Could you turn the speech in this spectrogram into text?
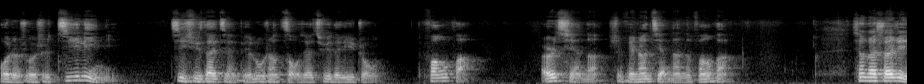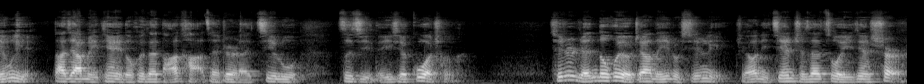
或者说是激励你继续在减肥路上走下去的一种方法，而且呢是非常简单的方法。像在甩脂营里，大家每天也都会在打卡，在这儿来记录自己的一些过程。其实人都会有这样的一种心理，只要你坚持在做一件事儿，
